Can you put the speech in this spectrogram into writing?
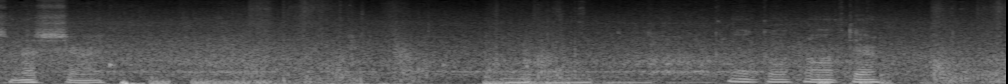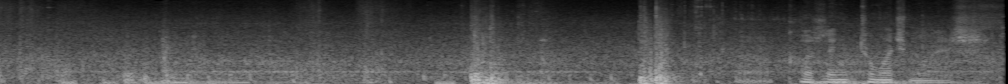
That's necessary. Can I go from up there? Uh, causing too much noise.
